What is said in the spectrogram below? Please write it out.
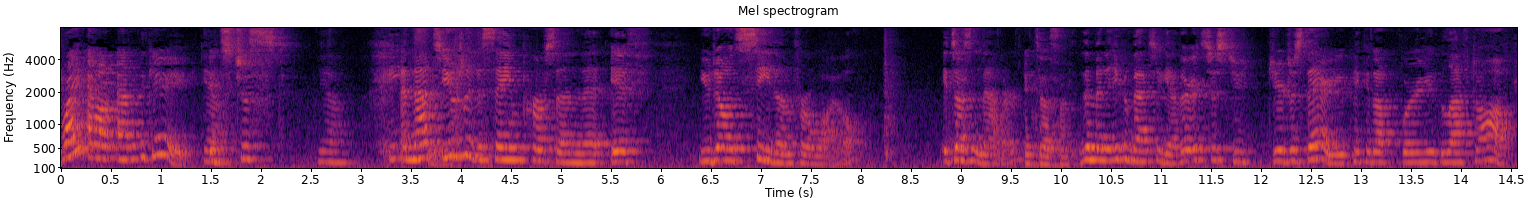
right out out of the gate. Yeah. It's just yeah. And that's usually the same person that if you don't see them for a while, it doesn't matter. it doesn't. the minute you come back together, it's just you, you're just there. You pick it up where you left off.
